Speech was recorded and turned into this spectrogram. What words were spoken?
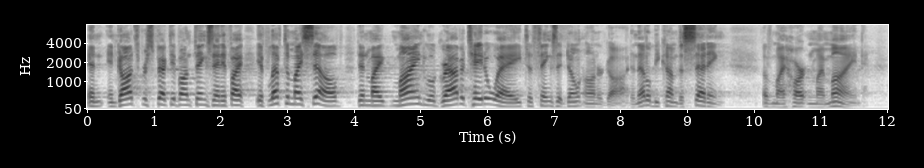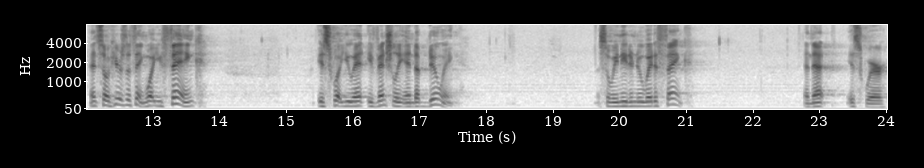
and, and God's perspective on things, then if, I, if left to myself, then my mind will gravitate away to things that don't honor God. And that'll become the setting of my heart and my mind. And so here's the thing what you think is what you eventually end up doing. So we need a new way to think. And that is where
